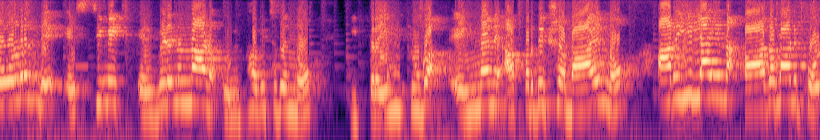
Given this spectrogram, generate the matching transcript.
ഡോളറിന്റെ എസ്റ്റിമേറ്റ് എവിടെ നിന്നാണ് ഉത്ഭവിച്ചതെന്നോ ഇത്രയും തുക എങ്ങനെ അപ്രത്യക്ഷമായെന്നോ അറിയില്ല എന്ന വാദമാണിപ്പോൾ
